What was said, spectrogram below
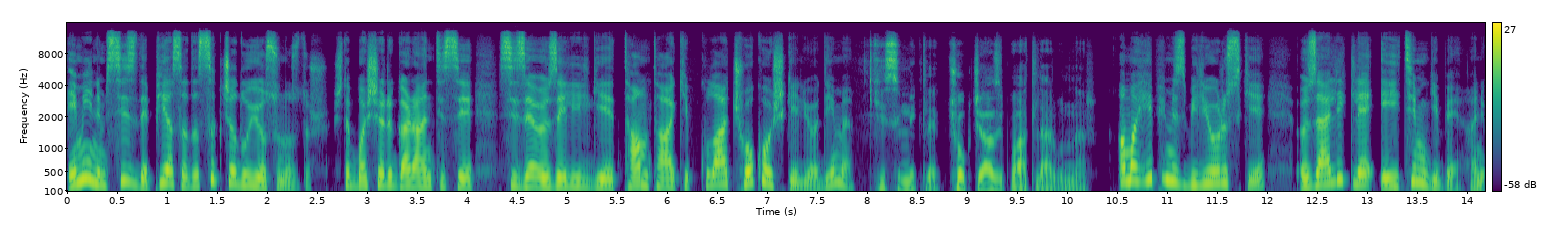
Eminim siz de piyasada sıkça duyuyorsunuzdur. İşte başarı garantisi, size özel ilgi, tam takip kulağa çok hoş geliyor değil mi? Kesinlikle. Çok cazip vaatler bunlar. Ama hepimiz biliyoruz ki özellikle eğitim gibi hani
